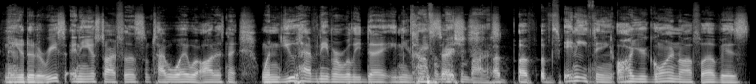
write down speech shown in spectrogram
and then you'll do the research, and then you'll start feeling some type of way with all this na- when you haven't even really done any Confirmation research of, of, of anything. All you're going off of is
